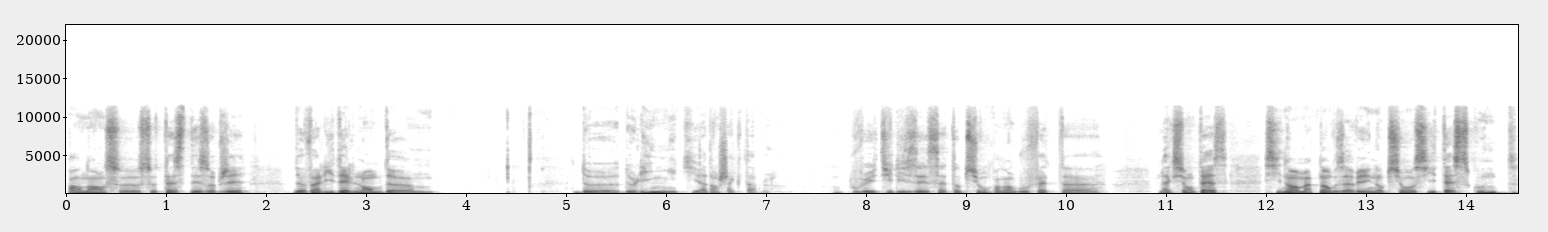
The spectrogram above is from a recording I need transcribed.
pendant ce, test des objets, de valider le nombre de, lignes qu'il y a dans chaque table. Vous pouvez utiliser cette option pendant que vous faites euh, l'action test. Sinon, maintenant, vous avez une option aussi test count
